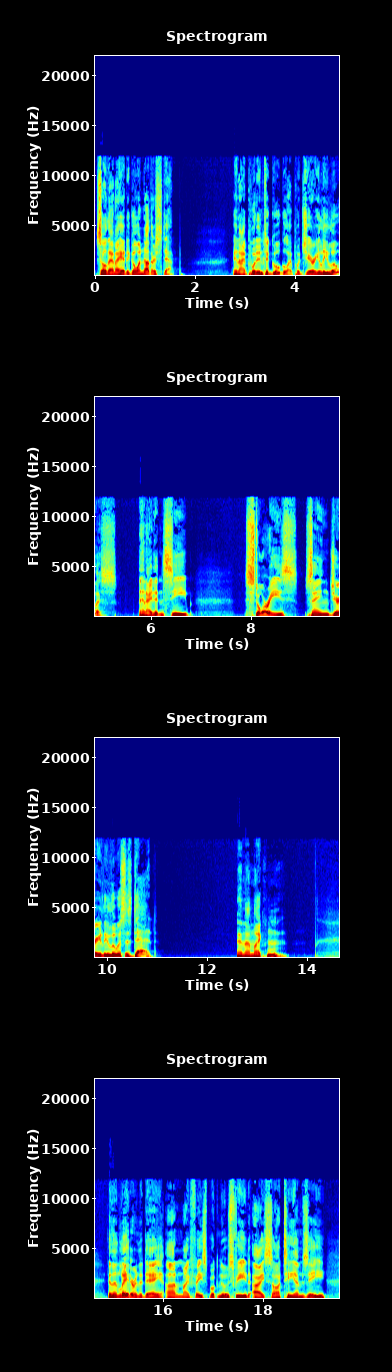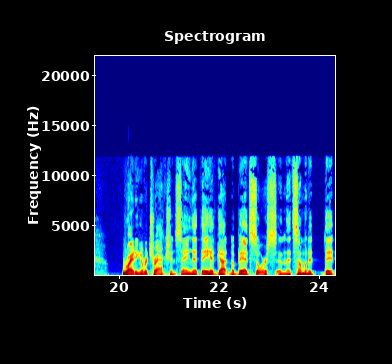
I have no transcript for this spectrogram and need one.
So then I had to go another step, and I put into Google. I put Jerry Lee Lewis, and I didn't see stories saying Jerry Lee Lewis is dead. And I'm like, hmm. And then later in the day on my Facebook news feed, I saw TMZ writing a retraction saying that they had gotten a bad source and that someone had, that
